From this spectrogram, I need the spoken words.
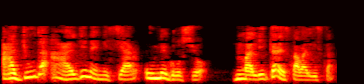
¿Ayuda a alguien a iniciar un negocio? Malika estaba lista.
